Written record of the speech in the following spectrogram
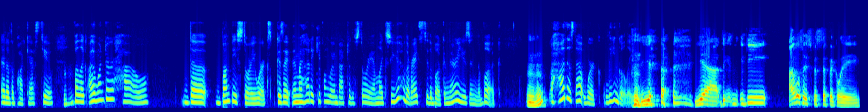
edit the podcast too. Mm-hmm. But like I wonder how the Bumpy story works because I, in my head I keep on going back to the story. I'm like, so you have the rights to the book and they're using the book. Mm-hmm. How does that work legally? yeah, yeah. The, the I will say specifically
